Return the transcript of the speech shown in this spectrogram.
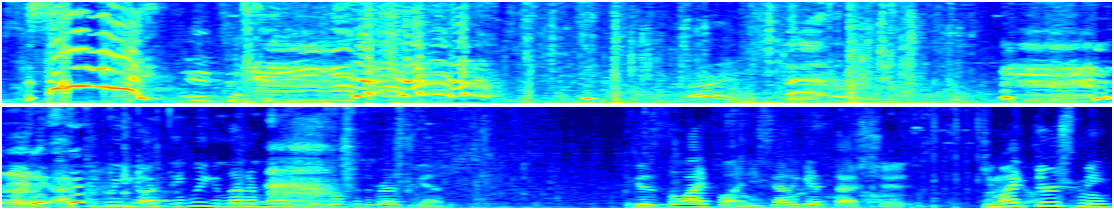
Stop. It's Alright. Okay, I think we I think we can let him res and go for the res again. Because it's the lifeline, he's gonna get that shit. He might thirst me.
